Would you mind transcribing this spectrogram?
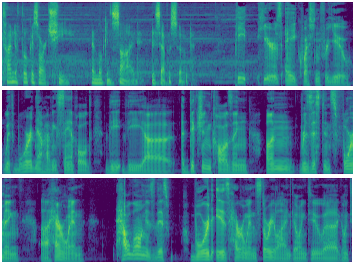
Time to focus our chi and look inside this episode. Pete, here's a question for you. With Ward now having sampled the the uh, addiction causing, unresistance forming uh, heroin, how long is this Ward is heroin storyline going to uh, going to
